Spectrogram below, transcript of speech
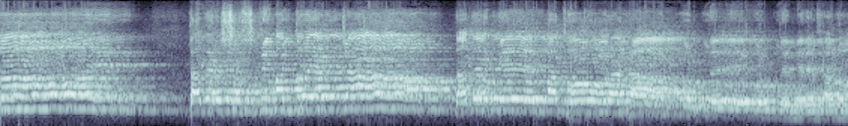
নয় তাদের শাস্তি মাত্র একটা, তাদেরকে পাথর আঘাত করতে করতে মেরে ফেলো।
